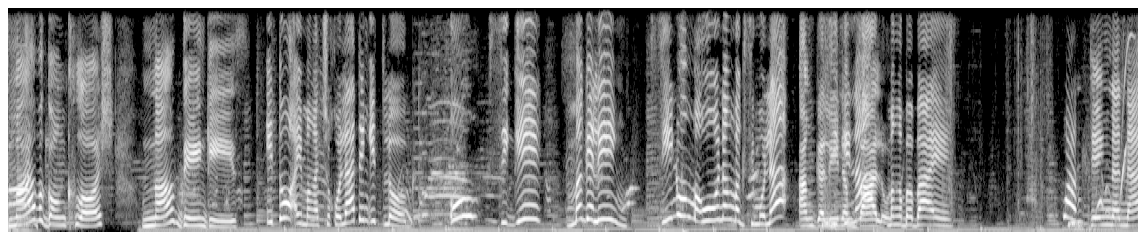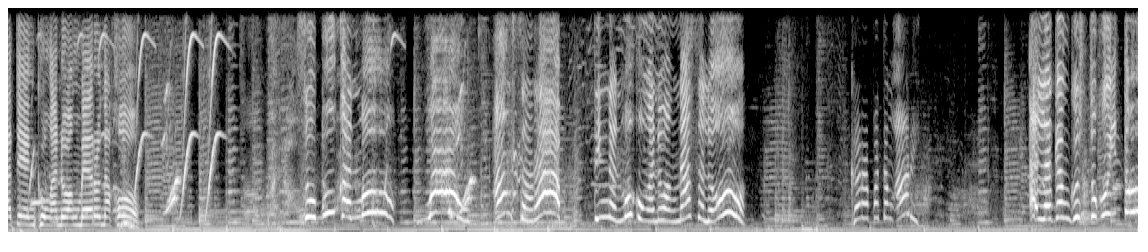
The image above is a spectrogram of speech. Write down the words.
Mavagong klosh, ngal dingies. Ito ay mga tsokolating itlog. Oh, sige! Magaling! Sino ang mauunang magsimula? Ang galing Sige ng na, balot. mga babae. Tingnan natin kung ano ang meron ako. Subukan ano ang nasa loob! Karapatang ari. Alagang gusto ko ito!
